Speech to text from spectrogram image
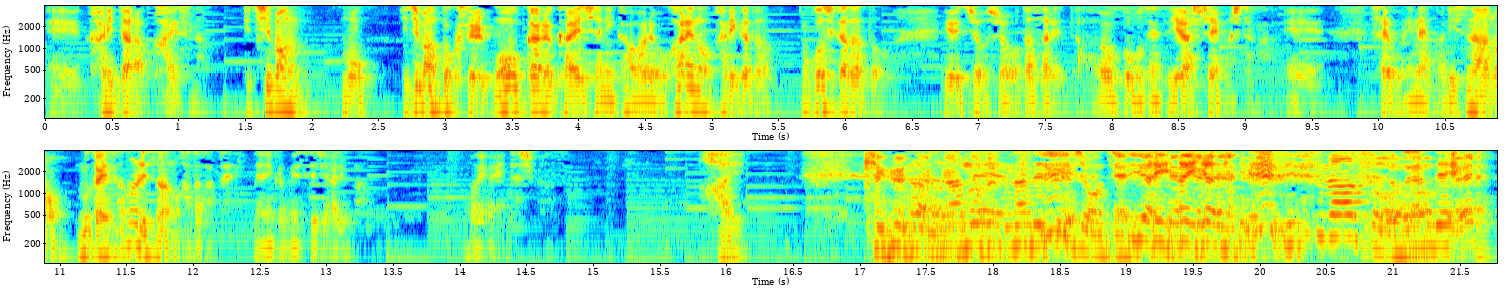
えー借りたら返すな。一番もう一番得する、儲かる会社に代わるお金の借り方、残し方という著書を出された大久保先生いらっしゃいましたが、えー、最後に何かリスナーの、向井さんのリスナーの方々に何かメッセージあれば、お願いいたします。はい。急な、なんで、なんでテンション落ちるいやいやいや、リスナー層なんで、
